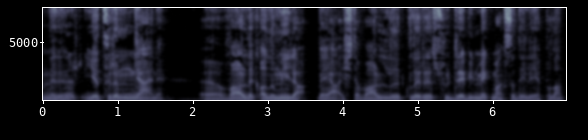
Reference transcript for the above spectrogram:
ne denir? Yatırım yani. Varlık alımıyla veya işte varlıkları sürdürebilmek maksadıyla yapılan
